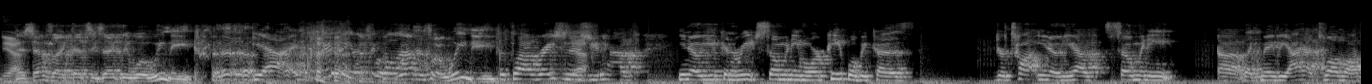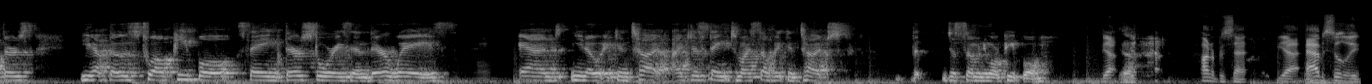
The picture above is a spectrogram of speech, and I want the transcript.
Yeah. And it sounds like that's exactly what we need. yeah, it's good thing that's, what, that's what we need. The collaboration yeah. is you have, you know, you can reach so many more people because you're taught, you know, you have so many, uh, like maybe I had 12 authors you have those 12 people saying their stories in their ways and you know it can touch i just think to myself it can touch just so many more people yeah, yeah. 100% yeah absolutely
